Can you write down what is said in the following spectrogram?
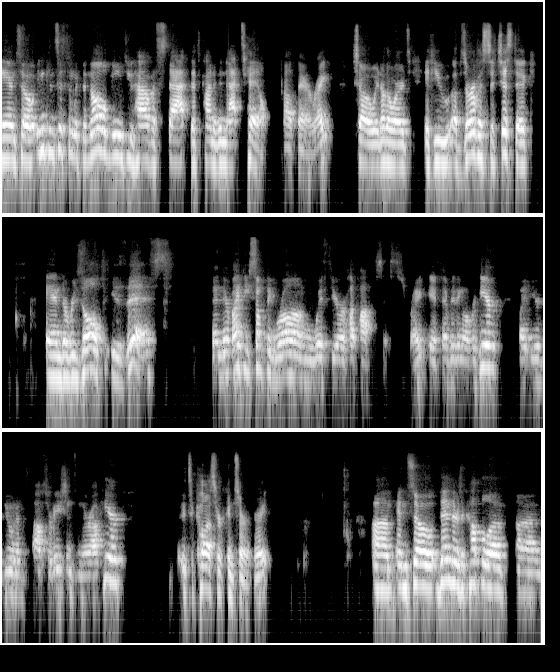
and so inconsistent with the null means you have a stat that's kind of in that tail out there, right? So in other words, if you observe a statistic and the result is this, then there might be something wrong with your hypothesis, right? If everything over here, but you're doing observations and they're out here, it's a cause for concern, right? Um, and so then there's a couple of uh,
